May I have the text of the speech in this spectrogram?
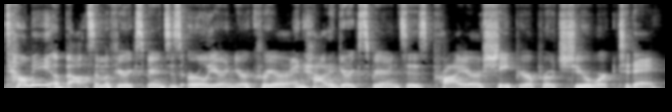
Tell me about some of your experiences earlier in your career and how did your experiences prior shape your approach to your work today?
